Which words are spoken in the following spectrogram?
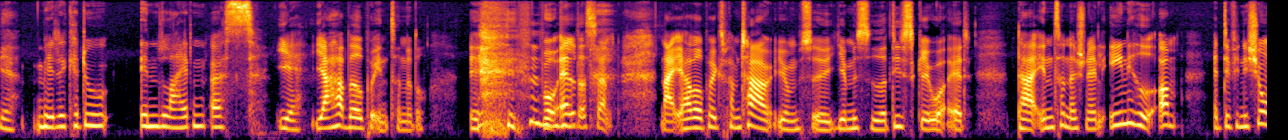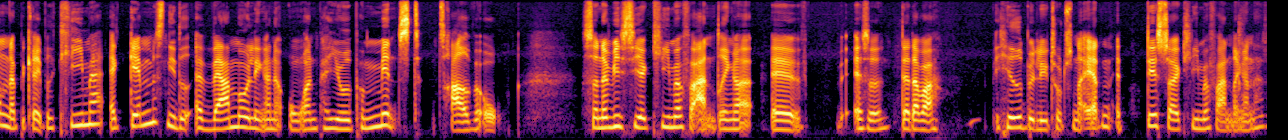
Ja. Mette, kan du enlighten os? Ja, jeg har været på internettet, øh, hvor alt er sandt. Nej, jeg har været på Experimentariums øh, hjemmeside, og de skriver, at der er international enighed om, at definitionen af begrebet klima er gennemsnittet af værmålingerne over en periode på mindst 30 år. Så når vi siger klimaforandringer, øh, altså da der var hedebølge i 2018, at det så er klimaforandringerne,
